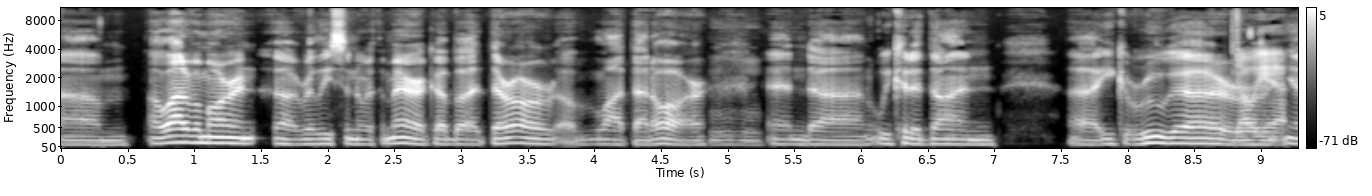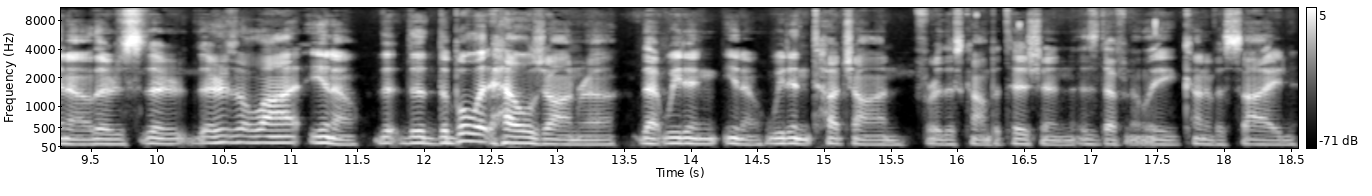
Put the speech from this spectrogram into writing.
Um, a lot of them aren't uh, released in North America, but there are a lot that are. Mhm. And uh, we could have done uh, Ikaruga, or Oh, yeah. you know, there's there there's a lot. You know, the, the the bullet hell genre that we didn't you know we didn't touch on for this competition is definitely kind of a side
